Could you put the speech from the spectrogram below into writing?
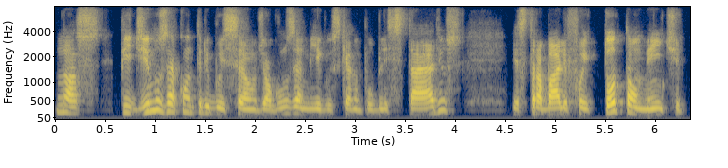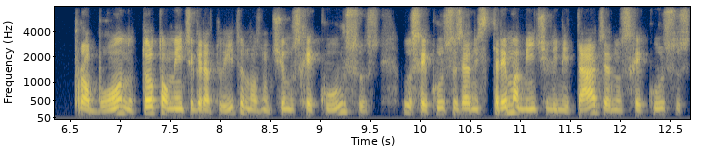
Nós pedimos a contribuição de alguns amigos que eram publicitários. Esse trabalho foi totalmente pro bono, totalmente gratuito, nós não tínhamos recursos, os recursos eram extremamente limitados, eram os recursos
